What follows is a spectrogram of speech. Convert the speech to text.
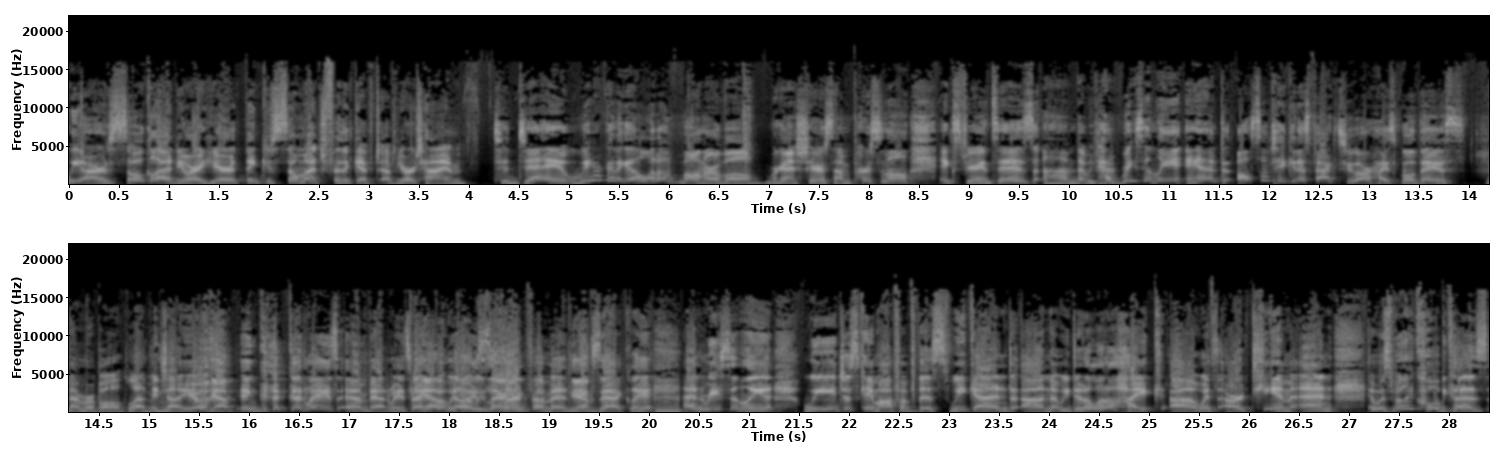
We are so glad you are here. Thank you so much for the gift of your time. Today, we are going to get a little vulnerable. We're going to share some personal experiences um, that we've had recently and also taking us back to our high school days. Memorable, let me tell you. Yep. In good, good ways and bad ways, right? Yep, but we but always we learn. learn from it. Yep. Exactly. And recently, we just came off of this weekend um, that we did a little hike uh, with our team. And it was really cool because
